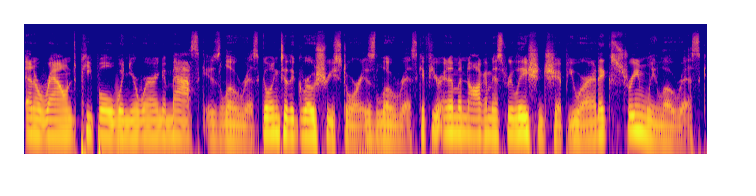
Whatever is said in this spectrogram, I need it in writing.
and around people when you're wearing a mask is low risk. Going to the grocery store is low risk. If you're in a monogamous relationship, you are at extremely low risk.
